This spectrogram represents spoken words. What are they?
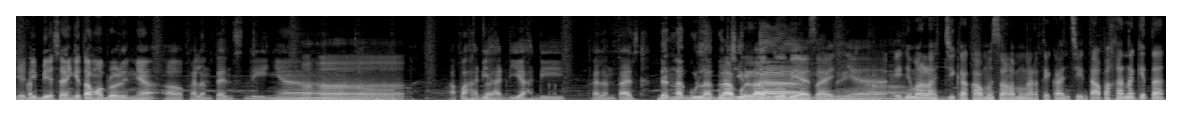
jadi biasanya kita ngobrolinnya uh, Valentine's Day-nya Heeh. atau apa hadiah-hadiah di Valentine's dan lagu-lagu lagu-lagu cinta biasanya. gitu ya. Ini malah jika kamu salah mengartikan cinta, apa karena kita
